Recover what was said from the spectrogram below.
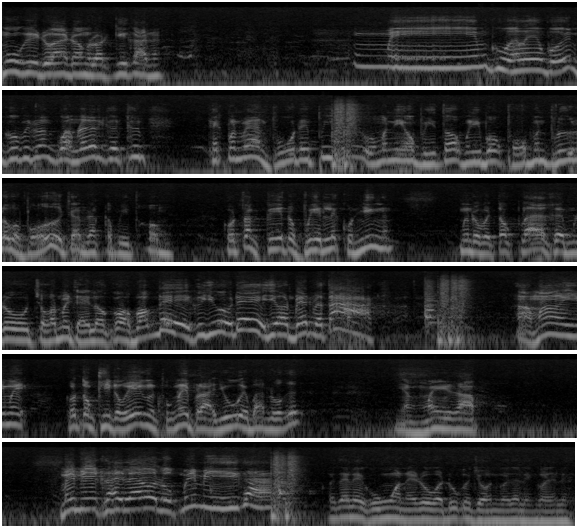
มูกี่ตัวดองรถกี่กันแม่มกูอะไรบอกเห็นกูเป็นเรื่องความรักที่เกิดขึ้นแท็กมันไม่นผูได้พี่ว่ามันเนี่เอาผีทองมันนี่บอกผมมันพลื้แล้วว่าผมเออจะรักกับผีทองก็ตั้งเกตเอาปีนเล็กคนยิ่งนั้นมึงเอาไปตกปลาเค็มโรจอนไม่ใจเราก็บอกเด้ก็เยอะเด้ยอดเบ็ดมาตาอ่าไม่ไม่ก็ต้องคิดเอาเองตรงไหนปลาอยู่ไอ้บ้านหลวงเอ้ยยังไม่รับ ไม่มีใครแล้วลูกไม่มีค่ะก็ได้เลยกูง่วนในโรกับดูกระจนก็ได้เลยก็ได้เลย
